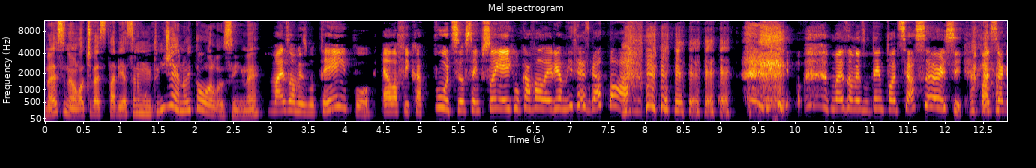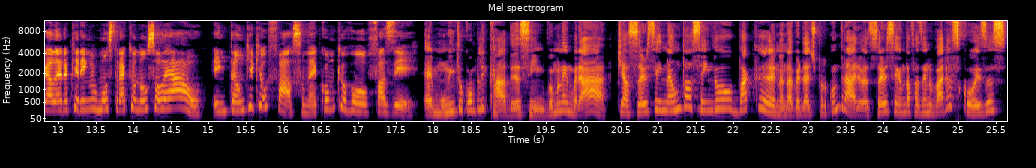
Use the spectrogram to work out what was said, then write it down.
né? Senão ela tivesse, estaria sendo muito ingênua e tola, assim, né? Mas ao mesmo tempo, ela fica, putz, eu sempre sonhei que o cavaleiro ia me resgatar. Mas ao mesmo tempo pode ser a Cersei, pode ser a galera querendo mostrar que eu não sou leal. Então o que que eu faço, né? Como que eu vou fazer? É muito complicado. E assim, vamos lembrar que a Cersei não tá sendo bacana, na verdade, pelo contrário. A Cersei anda fazendo várias coisas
